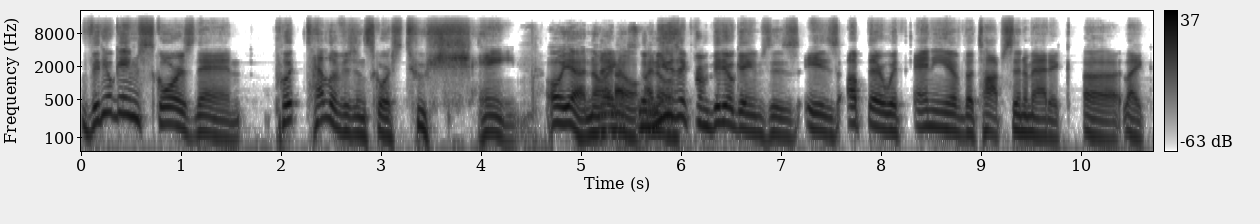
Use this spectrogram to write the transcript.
video game scores then put television scores to shame. Oh yeah, no, I know. The I know. music from video games is is up there with any of the top cinematic uh like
